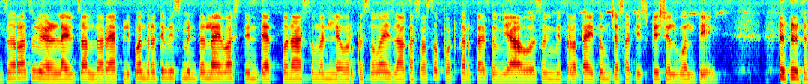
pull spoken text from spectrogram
जराच वेळ लाईव्ह चालणार आहे आपली. पंधरा ते वीस मिनटं लाईव्ह असतील आणि त्यात पण असं म्हणल्यावर कसं व्हायचा? कसा सपोर्ट करताय तुम्ही? आव संगमित्रताई तुमच्यासाठी स्पेशल बोलते.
